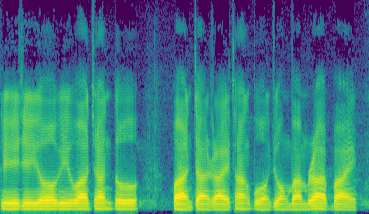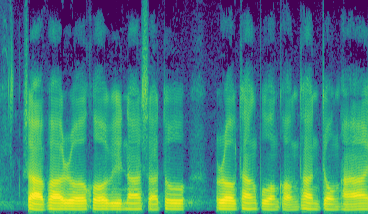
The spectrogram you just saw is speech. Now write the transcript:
พีจิโยวิวาชันตุความจันไรทั้งปวงจงบำราบไปสาพาโรโควินาสตุโรคทั้งปวงของท่านจงหาย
